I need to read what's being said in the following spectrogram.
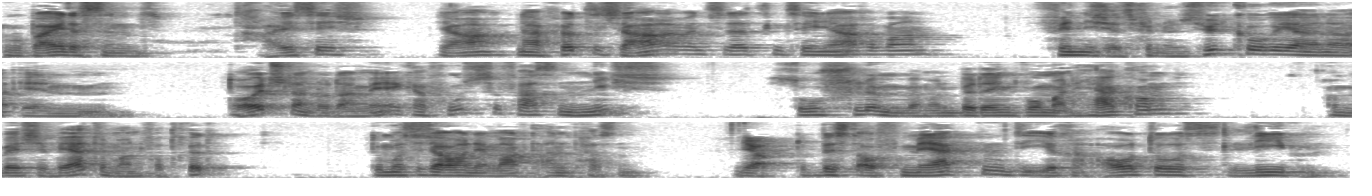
Wobei, das sind 30 Jahre, na 40 Jahre, wenn es die letzten 10 Jahre waren. Finde ich jetzt für einen Südkoreaner in Deutschland oder Amerika Fuß zu fassen nicht so schlimm, wenn man bedenkt, wo man herkommt und welche Werte man vertritt. Du musst dich auch an den Markt anpassen. Ja. Du bist auf Märkten, die ihre Autos lieben.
